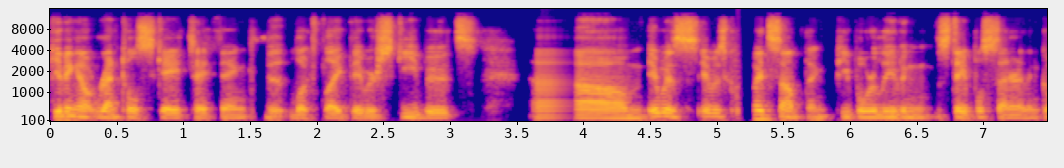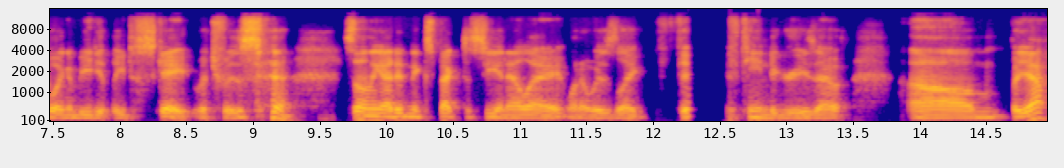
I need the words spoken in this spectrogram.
giving out rental skates. I think that looked like they were ski boots. Um, it was it was quite something. People were leaving Staples Center and then going immediately to skate, which was something I didn't expect to see in LA when it was like 15 degrees out. Um, but yeah,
